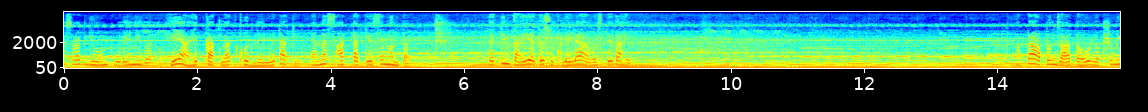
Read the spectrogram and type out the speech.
प्रसाद घेऊन पुढे निघालो. हे आहेत कातलात खोदलेले टाके. यांना सात टाके असे म्हणतात. त्यातील काही आता सुकलेल्या अवस्थेत आहेत. आता आपण जात आहोत लक्ष्मी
